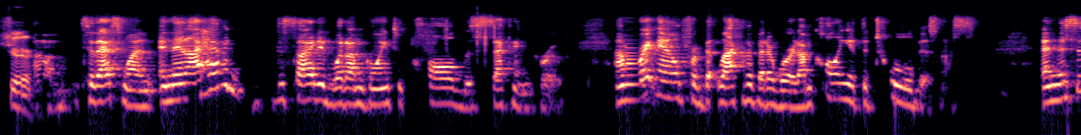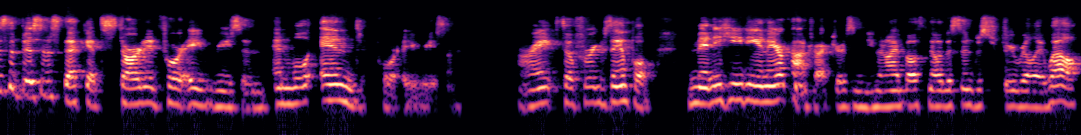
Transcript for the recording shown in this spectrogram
Sure. Um, so that's one. And then i haven't decided what i'm going to call the second group um, right now, for lack of a better word, I'm calling it the tool business. And this is a business that gets started for a reason and will end for a reason. All right. So, for example, many heating and air contractors, and you and I both know this industry really well,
